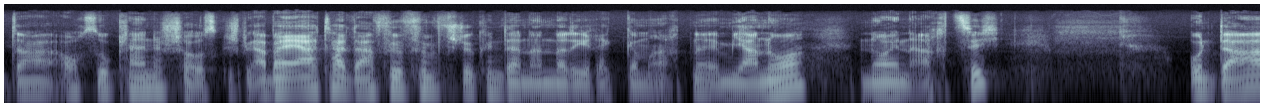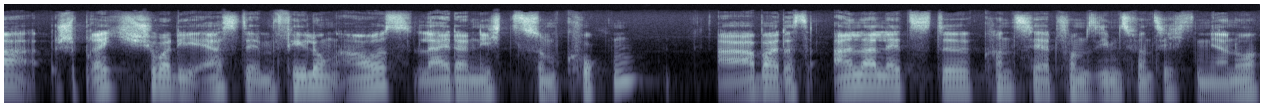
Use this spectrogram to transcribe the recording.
da auch so kleine Shows gespielt hat. Aber er hat halt dafür fünf Stück hintereinander direkt gemacht, ne? Im Januar 89. Und da spreche ich schon mal die erste Empfehlung aus. Leider nichts zum Gucken. Aber das allerletzte Konzert vom 27. Januar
